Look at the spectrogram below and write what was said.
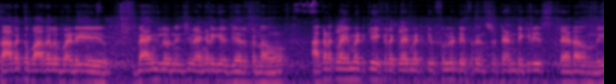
సాధక బాధలు పడి బెంగళూరు నుంచి వెంకటగిరి చేరుకున్నాము. అక్కడ క్లైమేట్కి ఇక్కడ క్లైమేట్కి ఫుల్ డిఫరెన్స్. టెన్ డిగ్రీస్ తేడా ఉంది.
